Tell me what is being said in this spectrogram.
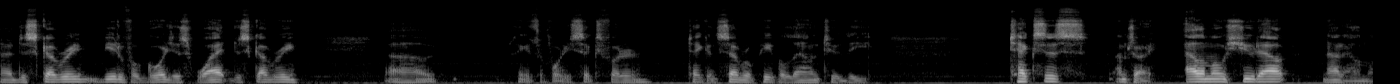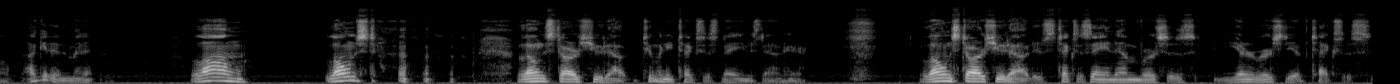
a Discovery, beautiful, gorgeous white Discovery. Uh, I think it's a 46 footer. Taking several people down to the Texas, I'm sorry, Alamo shootout. Not Alamo. I'll get it in a minute. Long, Lone Star, Lone Star shootout. Too many Texas names down here. Lone Star Shootout is Texas A&M versus University of Texas,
